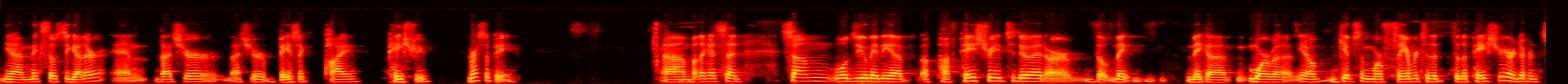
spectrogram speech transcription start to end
yeah, mix those together, and that's your that's your basic pie pastry recipe. Um, but like I said, some will do maybe a, a puff pastry to do it, or they'll make make a more of a you know give some more flavor to the to the pastry or different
